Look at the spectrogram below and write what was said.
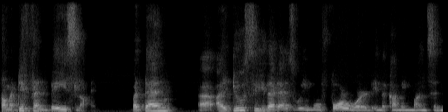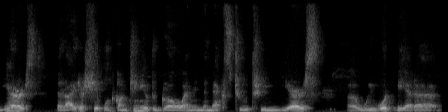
from a different baseline. But then uh, i do see that as we move forward in the coming months and years the ridership would continue to grow and in the next two three years we would be at a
